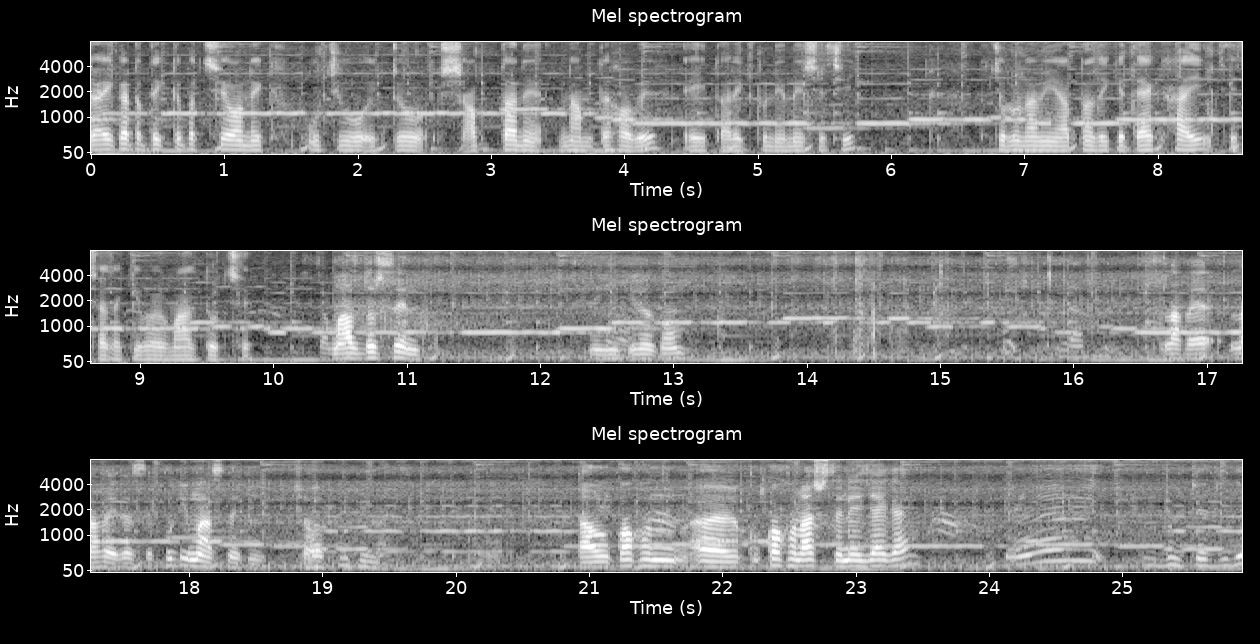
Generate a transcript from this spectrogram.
জায়গাটা দেখতে পাচ্ছি অনেক উঁচু একটু সাবধানে নামতে হবে। এই তার একটু নেমে এসেছি। চলুন আমি আপনাদেরকে দেখাই যে চাচা কীভাবে মাছ ধরছে। মাছ ধরছেন? দেখি কীরকম। লাফায় লাফাই যাচ্ছে পুঁটি মাছ নাকি সব? পুঁটি মাছ। তাও কখন কখন আসছেন এই জায়গায়? এই দুইটার দিকে।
